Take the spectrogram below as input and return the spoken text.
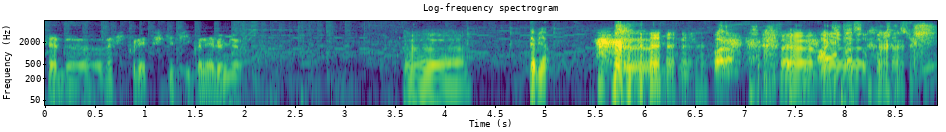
Seb euh, va s'y coller parce qu'il s'y connaît le mieux. Euh... Euh, voilà. bah, Euh, écoute, Alors, on euh, passe au prochain sujet.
